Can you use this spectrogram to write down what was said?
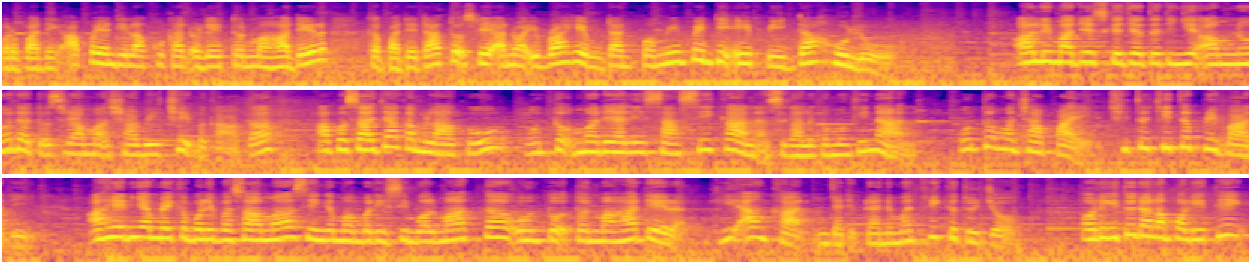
berbanding apa yang dilakukan oleh Tun Mahathir kepada Datuk Seri Anwar Ibrahim dan pemimpin DAP dahulu. Ahli Majlis Kerja Tertinggi AMNO Datuk Seri Ahmad Syabri Cik berkata, apa saja akan berlaku untuk merealisasikan segala kemungkinan untuk mencapai cita-cita pribadi. Akhirnya mereka boleh bersama sehingga memberi simbol mata untuk Tun Mahathir diangkat menjadi Perdana Menteri ketujuh. Oleh itu dalam politik,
